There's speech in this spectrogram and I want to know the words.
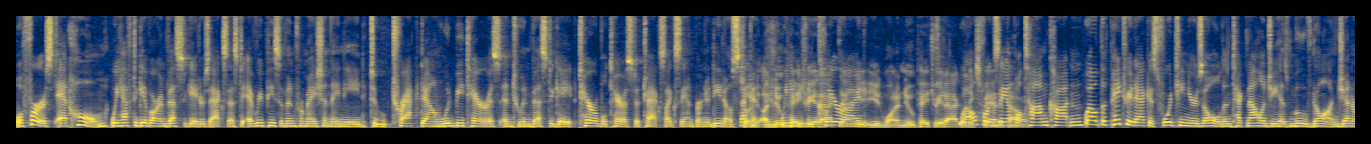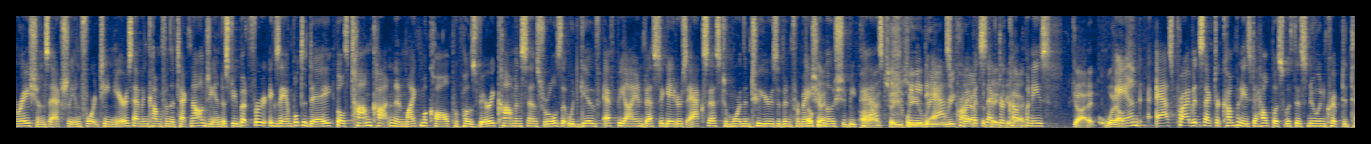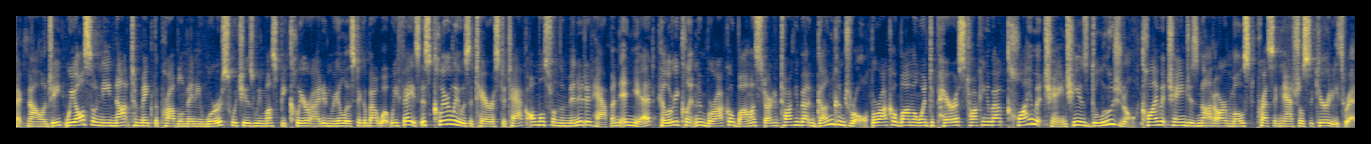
Well, first, at home, we have to give our investigators access to every piece of information they need to track down would be terrorists and to investigate terrible terrorist attacks like San Bernardino. Second, so a new we Patriot need to be Act, then? You'd want a new Patriot Act well, with expanded Well, for example, powers? Tom Cotton. Well, the Patriot Act is 14 years old, and technology has moved on generations, actually, in 14 years, having come from the technology industry. But for example, today, both Tom Cotton and Mike McCaul proposed very common sense rules that would give FBI investigators access to more than two years of information. Okay. Those should be All right. passed. So you- so we need to ask private sector companies. Act. Got it. What else? And ask private sector companies to help us with this new encrypted technology. We also need not to make the problem any worse, which is we must be clear eyed and realistic about what we face. This clearly was a terrorist attack almost from the minute it happened, and yet Hillary Clinton and Barack Obama started talking about gun control. Barack Obama went to Paris talking about climate change. He is delusional. Climate change is not our most pressing national security threat.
